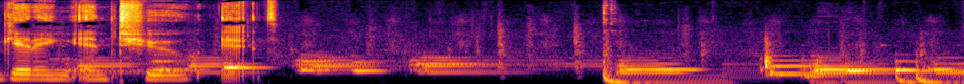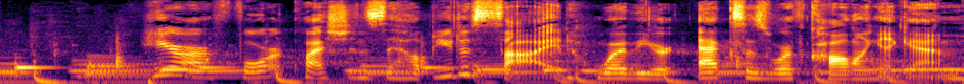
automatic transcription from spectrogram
getting into it. Here are four questions to help you decide whether your ex is worth calling again.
